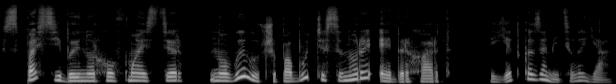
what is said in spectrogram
Спасибо, Инорхофмайстер, но вы лучше побудьте с Инорой Эберхард, едко заметила я.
